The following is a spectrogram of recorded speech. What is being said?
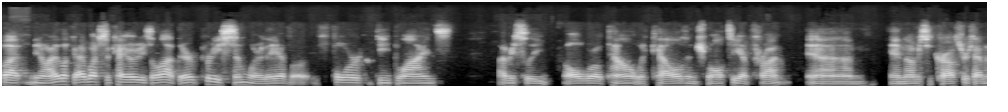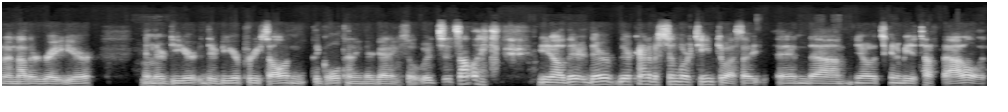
but you know, I look, I watch the Coyotes a lot. They're pretty similar. They have uh, four deep lines obviously all world talent with Kells and Schmaltzy up front. Um, and obviously Crouser's having another great year. And their deer, their deer pretty solid. And the goaltending they're getting, so it's it's not like, you know, they're they're they're kind of a similar team to us. I and um, you know it's going to be a tough battle. And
